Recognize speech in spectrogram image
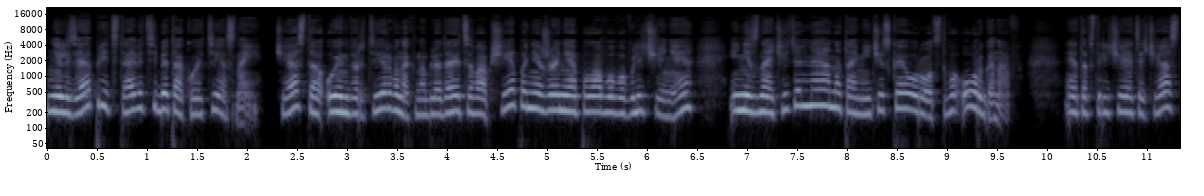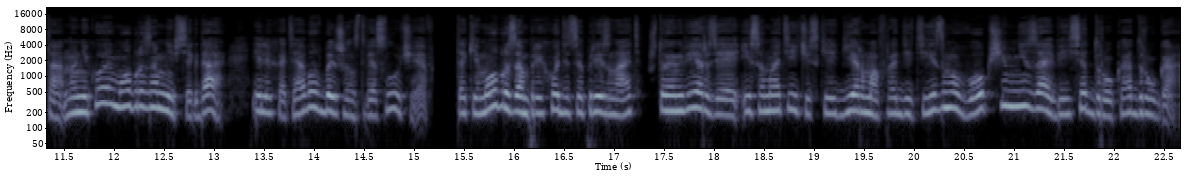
нельзя представить себе такой тесной. Часто у инвертированных наблюдается вообще понижение полового влечения и незначительное анатомическое уродство органов. Это встречается часто, но никоим образом не всегда, или хотя бы в большинстве случаев. Таким образом, приходится признать, что инверзия и соматический гермафродитизм в общем не зависят друг от друга.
